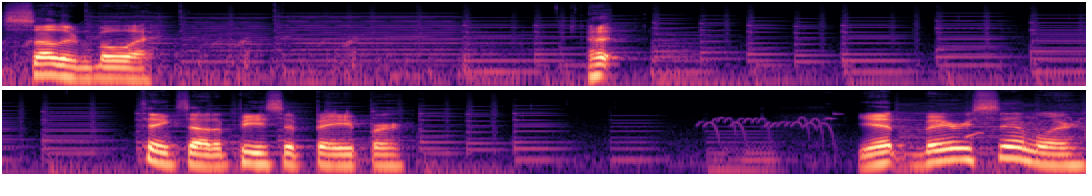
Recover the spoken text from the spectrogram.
Southern boy. Uh, takes out a piece of paper. Yep, very similar.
